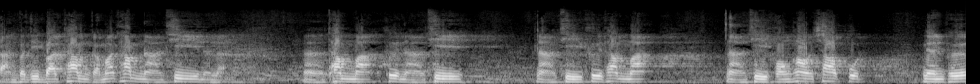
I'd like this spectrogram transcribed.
การปฏิบัติธรรมกับมาทำหน้าที่นั่นแหละธรรมะคือหน้าที่หน้าที่คือธรรมะหน้าที่ของเฮาชาวพุทธเน้นเพื่อ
